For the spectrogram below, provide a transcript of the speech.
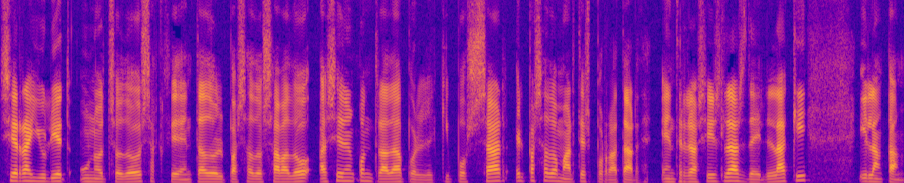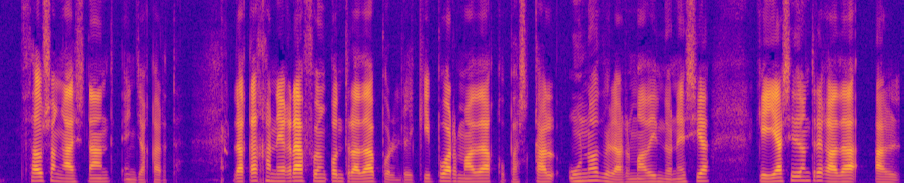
Sierra Juliet 182, accidentado el pasado sábado, ha sido encontrada por el equipo SAR el pasado martes por la tarde, entre las islas de Laki y Langkang, Thousand Island, en Yakarta. La caja negra fue encontrada por el equipo Armada Copascal 1 de la Armada Indonesia que ya ha sido entregada al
